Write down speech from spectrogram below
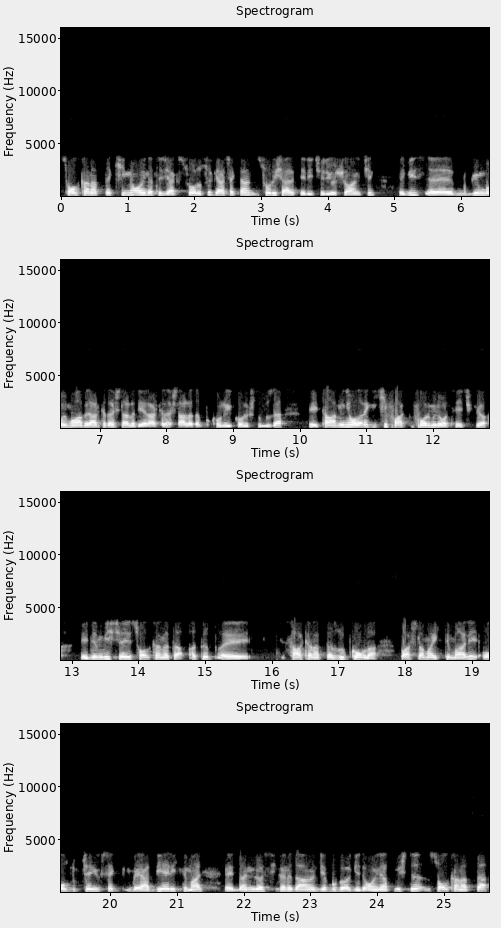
sol kanatta kimi oynatacak sorusu gerçekten soru işaretleri içeriyor şu an için. E, biz e, gün boyu muhabir arkadaşlarla, diğer arkadaşlarla da bu konuyu konuştuğumuzda e, tahmini olarak iki farklı formül ortaya çıkıyor. Edin Vişça'yı sol kanata atıp e, sağ kanatta Zubkov'la başlama ihtimali oldukça yüksek veya diğer ihtimal e, Danilo Sikan'ı daha önce bu bölgede oynatmıştı. Sol kanatta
